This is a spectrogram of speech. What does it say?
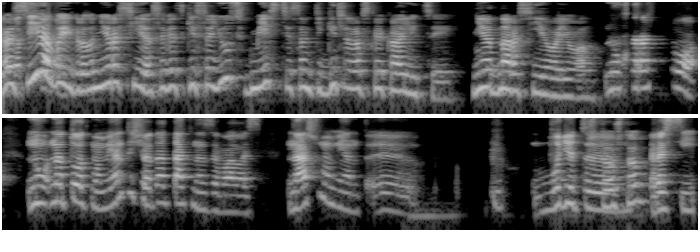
Россия 25-м выиграла, не Россия, а Советский Союз вместе с антигитлеровской коалицией. Ни одна Россия воевала. Ну, хорошо. Ну, на тот момент еще это так называлось. Наш момент э, будет э, Что-что? Россия.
